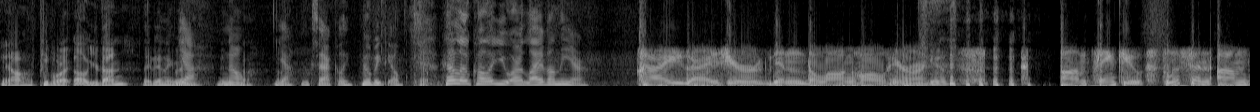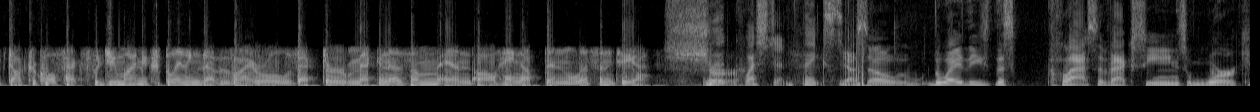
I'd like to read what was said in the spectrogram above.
you know, people were like, "Oh, you're done." They didn't even. Yeah. No. Yeah. Exactly. No big deal. Yep. Hello, caller. You are live on the air. Hi, you guys. You're in the long haul here, aren't you? Um, thank you. Listen, um, Dr. Colfax, would you mind explaining that viral vector? mechanism, and I'll hang up and listen to you. Sure. Good question. Thanks. Yeah. So the way these this class of vaccines work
